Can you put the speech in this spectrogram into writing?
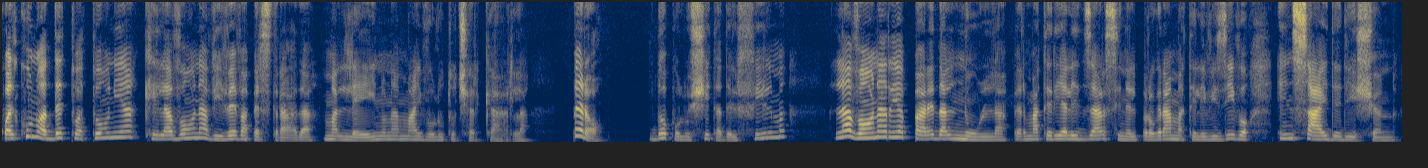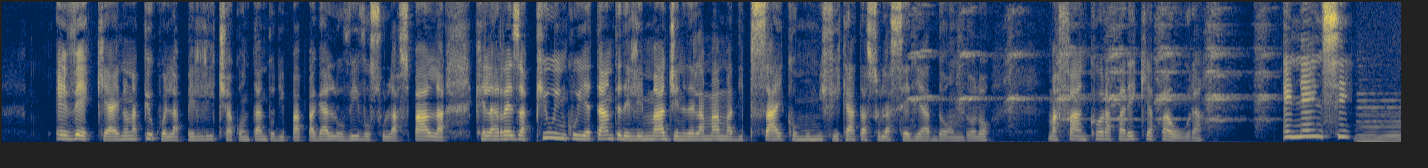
Qualcuno ha detto a Tonia che Lavona viveva per strada, ma lei non ha mai voluto cercarla. Però, dopo l'uscita del film, Lavona riappare dal nulla per materializzarsi nel programma televisivo Inside Edition. È vecchia e non ha più quella pelliccia con tanto di pappagallo vivo sulla spalla che l'ha resa più inquietante dell'immagine della mamma di Psycho mummificata sulla sedia a dondolo, ma fa ancora parecchia paura. E Nancy?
